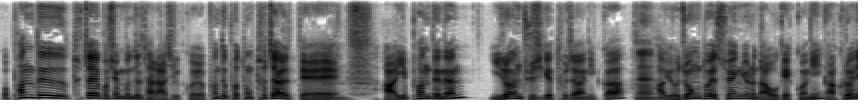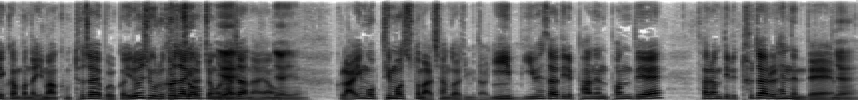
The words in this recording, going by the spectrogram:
뭐 펀드 투자해 보신 분들 잘 아실 거예요. 펀드 보통 투자할 때 아이 펀드는 이런 주식에 투자하니까 음. 네. 아 요 정도의 수익률은 나오겠거니 아 그러니까 한번 나 이만큼 투자해 볼까 이런 식으로 투자 그렇죠. 결정을 예. 하잖아요. 예, 예. 그 라임 옵티머스도 마찬가지입니다. 이, 음. 이 회사들이 파는 펀드에 사람들이 투자를 했는데 예.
